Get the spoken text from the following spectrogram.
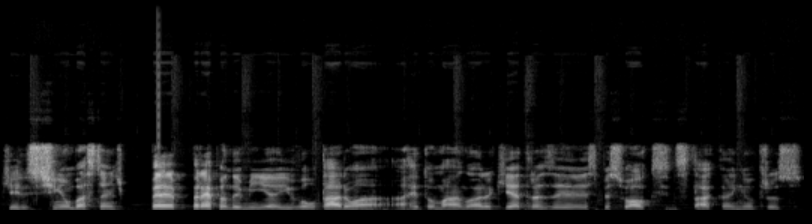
que eles tinham bastante pré-pandemia e voltaram a, a, retomar agora, que é trazer esse pessoal que se destaca em outras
